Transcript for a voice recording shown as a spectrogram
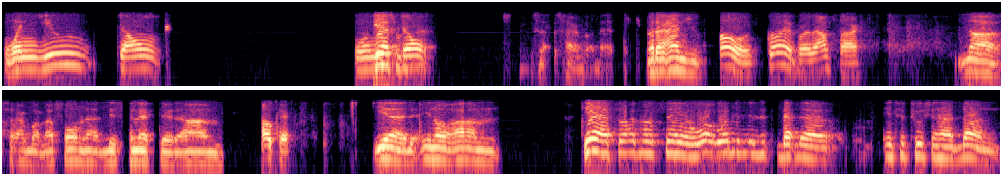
when you don't when yes, you don't sorry about that. Brother Andrew. Oh, go ahead, brother. I'm sorry. No, sorry about my phone had disconnected. Um Okay. Yeah, you know, um yeah, so as I was saying, what what is it that the institution had done,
